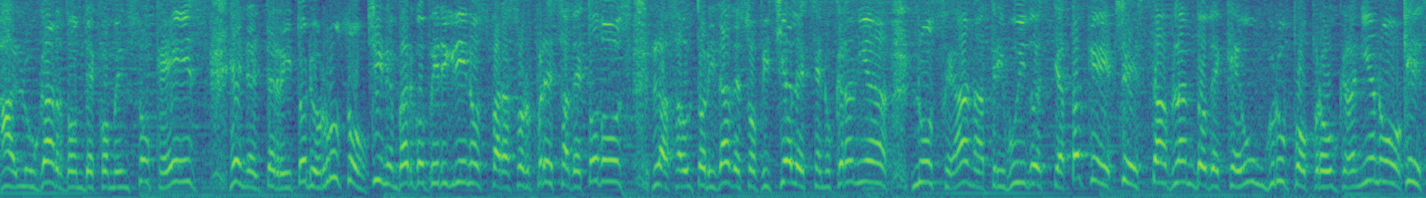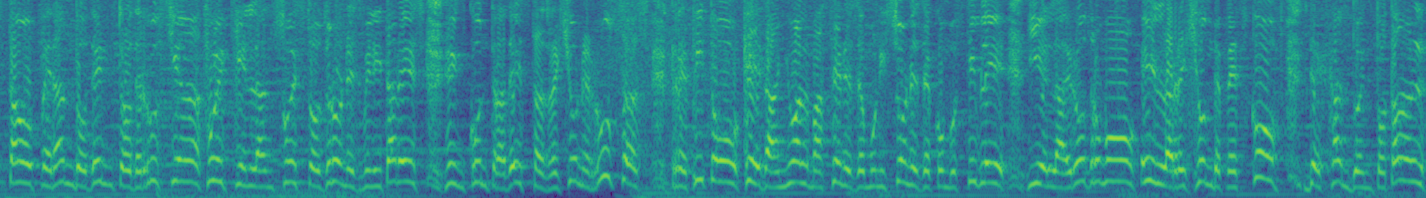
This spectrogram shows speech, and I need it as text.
al lugar donde comenzó, que es en el territorio ruso. Sin embargo, peregrinos, para sorpresa de todos, las autoridades oficiales en Ucrania no se han atribuido este ataque. Se está hablando de que un grupo pro-ucraniano que está operando dentro de Rusia fue quien lanzó estos drones militares en contra de estas regiones rusas. Repito, que dañó almacenes de municiones de combustible y el aeródromo en la región de Peskov, dejando en total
